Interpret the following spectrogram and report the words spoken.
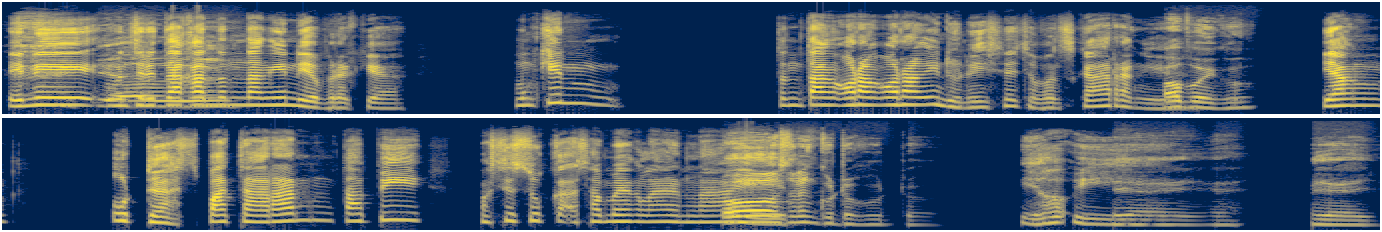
Ini menceritakan tentang ini ya, Brek ya. Mungkin tentang orang-orang Indonesia zaman sekarang ya. Apa iku? Yang udah pacaran tapi masih suka sama yang lain-lain. Oh, seneng kudo-kudo. Yoi. Iya, iya. Iya, iya.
